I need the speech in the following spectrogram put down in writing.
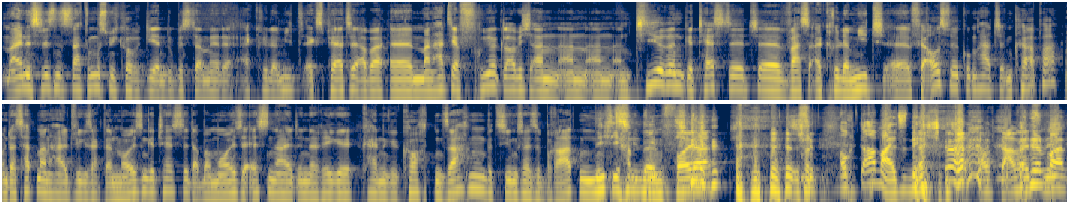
meines Wissens nach, du musst mich korrigieren, du bist da mehr der Acrylamid-Experte, aber äh, man hat ja früher, glaube ich, an, an, an, an Tieren getestet, äh, was Acrylamid äh, für Auswirkungen hat im Körper. Und das hat man halt, wie gesagt, an Mäusen getestet, aber Mäuse essen halt in der Regel keine gekochten Sachen, beziehungsweise braten nichts Die haben dem Feuer. Auch damals nicht. Auch damals wenn, dann nicht. Waren,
